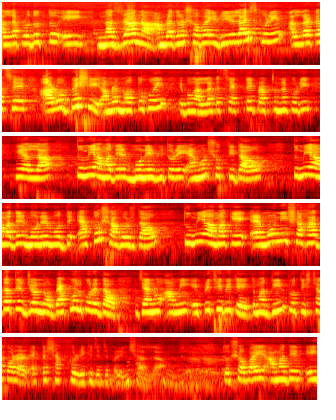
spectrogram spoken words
আল্লাহ প্রদত্ত এই নাজরানা আমরা যেন সবাই রিয়েলাইজ করি, আল্লাহর কাছে আরও বেশি আমরা নত হই এবং আল্লাহর কাছে একটাই প্রার্থনা করি, হে আল্লাহ, তুমি আমাদের মনের ভিতরে এমন শক্তি দাও, তুমি আমাদের মনের মধ্যে এত সাহস দাও তুমি আমাকে এমনই শাহাদাতের জন্য ব্যাকুল করে দাও যেন আমি এই পৃথিবীতে তোমার দিন প্রতিষ্ঠা করার একটা স্বাক্ষর রেখে যেতে পারি, ইনশাআল্লাহ। তো সবাই আমাদের এই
